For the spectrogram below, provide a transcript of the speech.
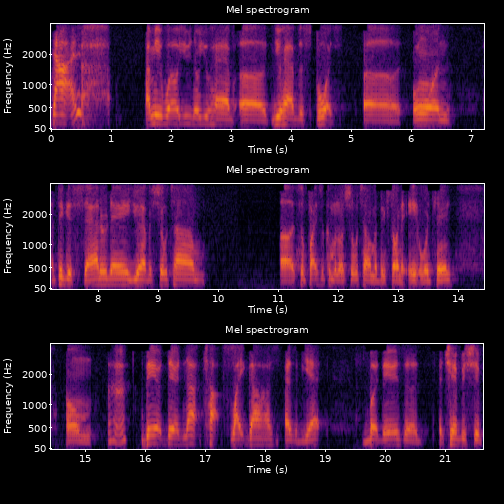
dive. I mean, well, you know, you have uh you have the sports uh on I think it's Saturday. You have a Showtime Uh, some fights are coming on Showtime. I think starting at eight or ten. Um, Mhm. they're they're not top flight guys as of yet, but there's a, a championship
